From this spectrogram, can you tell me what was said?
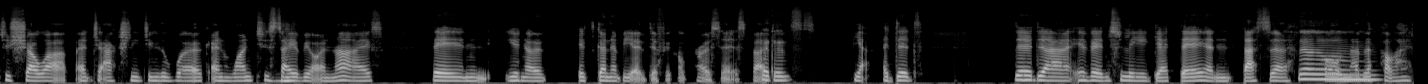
to show up and to actually do the work and want to Mhm. save your own life, then you know it's going to be a difficult process. But It is. yeah, I did did uh, eventually get there, and that's a whole nother Um, part.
